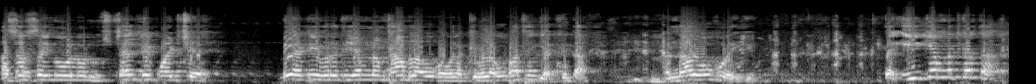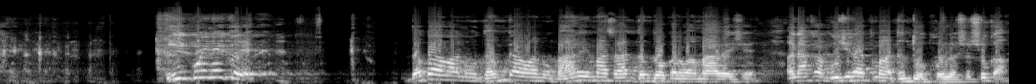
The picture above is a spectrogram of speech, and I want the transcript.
આ સરસઈ નું ઓલું સેલ્ફી પોઈન્ટ છે. બે અઢી વર્ષથી એમ નામ થાંભલા ઊભા ઓલા ઓલા ઊભા થઈ ગયા ખૂટા. નાળું ઉભું રહી ગયું. તો ઈ કેમ નથી કરતા? ઈ કોઈ નહીં કરે. દબાવવાનું, ધમકાવવાનું બારે માસ આ ધંધો કરવામાં આવે છે અને આખા ગુજરાતમાં ધંધો ખોલો છે. શું કામ?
